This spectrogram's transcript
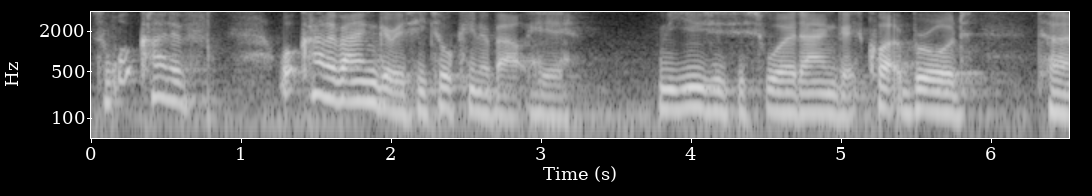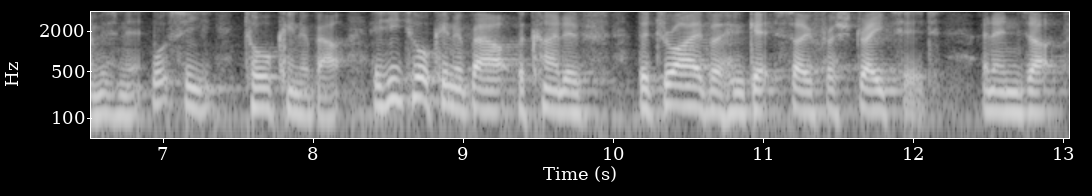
So, what kind of, what kind of anger is he talking about here? He uses this word anger, it's quite a broad term, isn't it? What's he talking about? Is he talking about the kind of the driver who gets so frustrated and ends up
